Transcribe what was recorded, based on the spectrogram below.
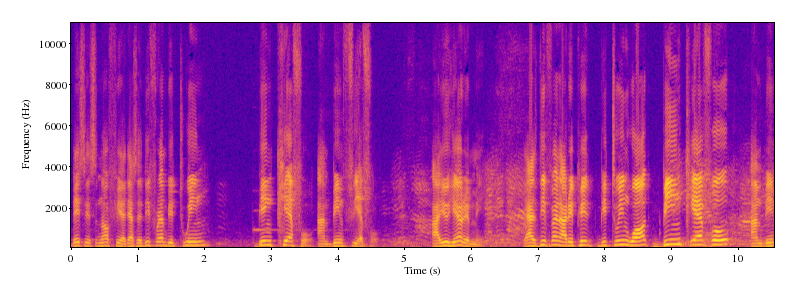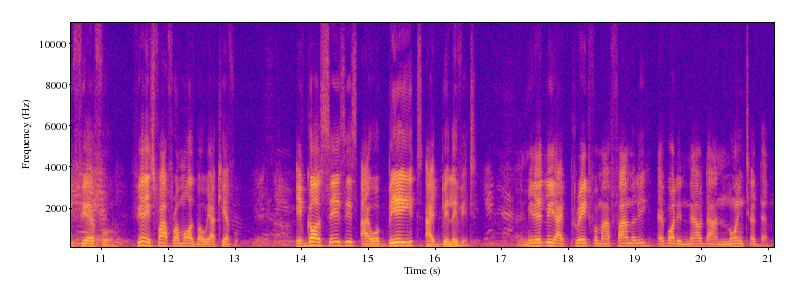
This is not fear. There's a difference between being careful and being fearful. Are you hearing me? There's difference, I repeat, between what? Being careful and being fearful. Fear is far from us, but we are careful. If God says this, I obey it, I believe it. And immediately I prayed for my family. Everybody knelt down, anointed them.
